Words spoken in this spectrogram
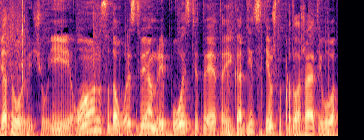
Вятровичу, и он с удовольствием репостит это и гордится тем, что продолжает его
